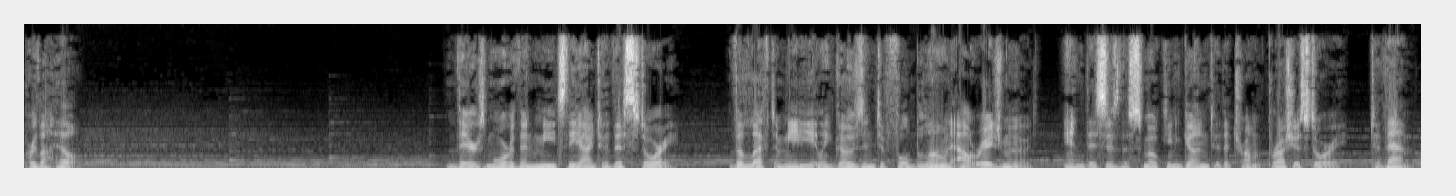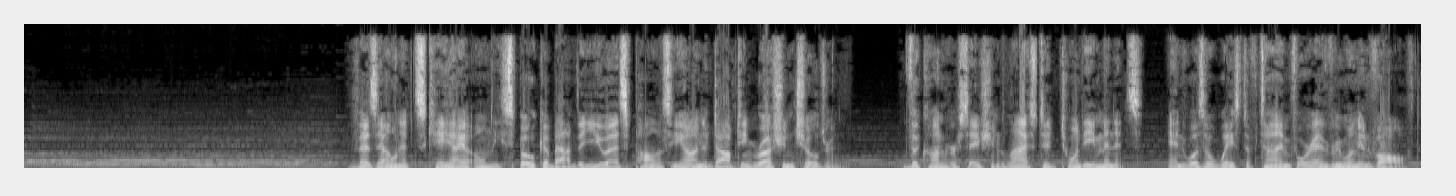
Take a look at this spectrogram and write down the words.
per The Hill. There's more than meets the eye to this story. The left immediately goes into full-blown outrage mood, and this is the smoking gun to the Trump-Russia story, to them. Veselnitskaya only spoke about the U.S. policy on adopting Russian children. The conversation lasted 20 minutes, and was a waste of time for everyone involved.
